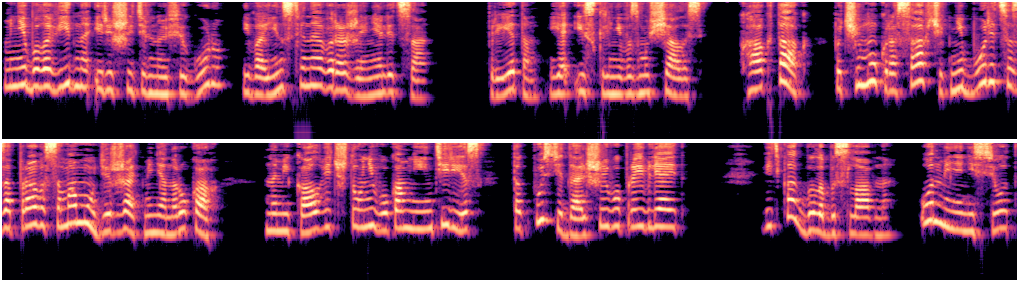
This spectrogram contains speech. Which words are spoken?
мне было видно и решительную фигуру, и воинственное выражение лица. При этом я искренне возмущалась. «Как так? Почему красавчик не борется за право самому держать меня на руках? Намекал ведь, что у него ко мне интерес, так пусть и дальше его проявляет. Ведь как было бы славно, он меня несет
